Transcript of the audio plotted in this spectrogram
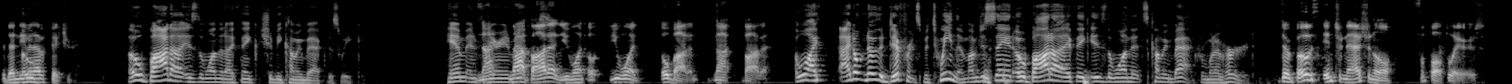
who doesn't even Oh. have a picture. Obada is the one that I think should be coming back this week. Him and Not, Phidarian not Bada. You want O- you want Obada, not Bada. Well, I I don't know the difference between them. I'm just saying Obada I think is the one that's coming back from what I've heard. They're both international football players.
